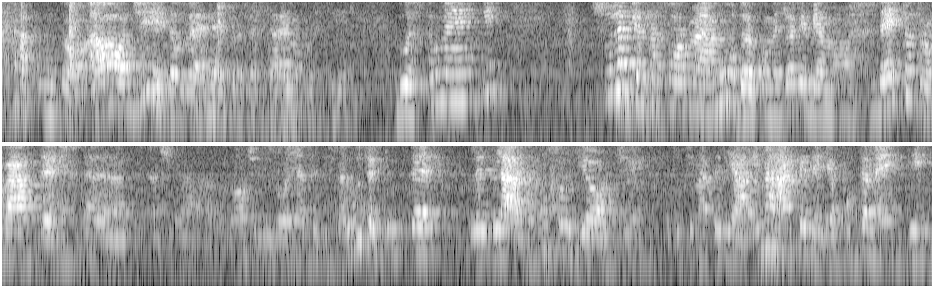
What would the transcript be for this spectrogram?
appunto a oggi dove presenteremo questi due strumenti. Sulla piattaforma Moodle, come già vi abbiamo detto, trovate eh, sulla voce disuguaglianze di salute, tutte le slide, non solo di oggi, di tutti i materiali, ma anche degli appuntamenti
